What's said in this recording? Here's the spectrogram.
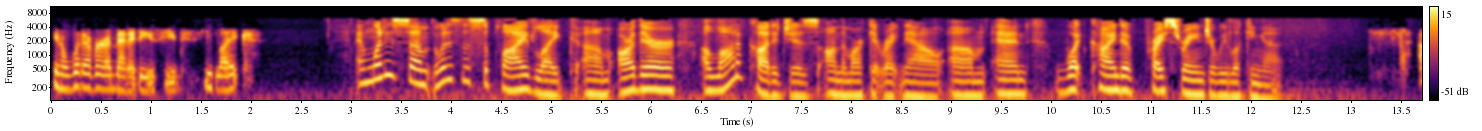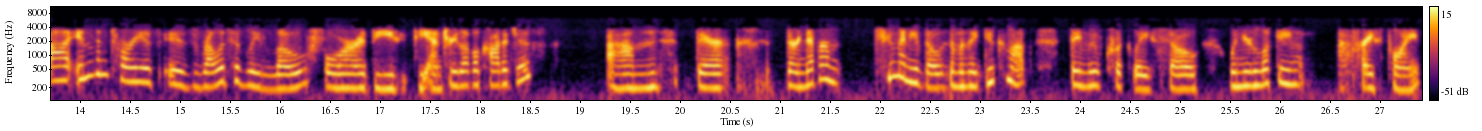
you know whatever amenities you'd you'd like. And what is um, what is the supply like? Um, are there a lot of cottages on the market right now? Um, and what kind of price range are we looking at? Uh, inventory is, is relatively low for the, the entry level cottages. Um, there, there are never too many of those, and when they do come up, they move quickly. So when you're looking at price point,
